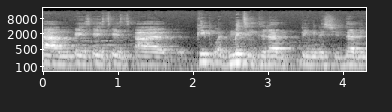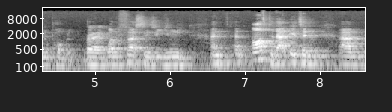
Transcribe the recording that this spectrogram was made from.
um, is is, is uh, people admitting to there being an issue, there being a problem Right. one of the first things that you need. And, and after that, it's an, um,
